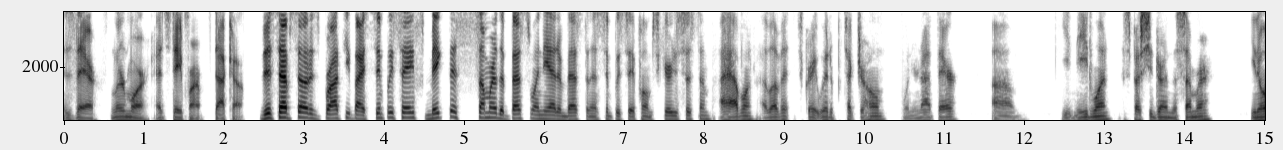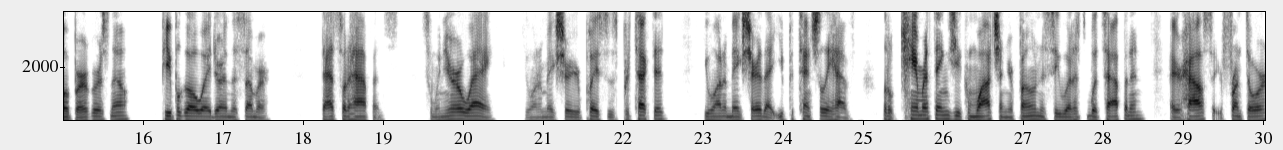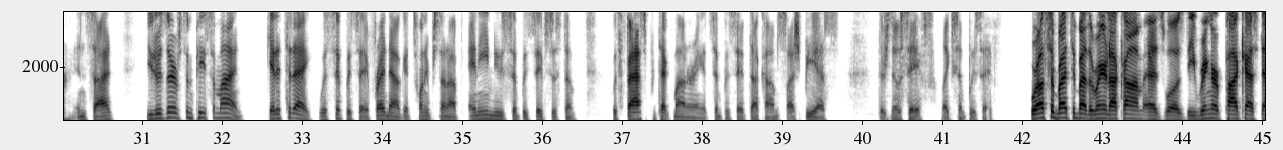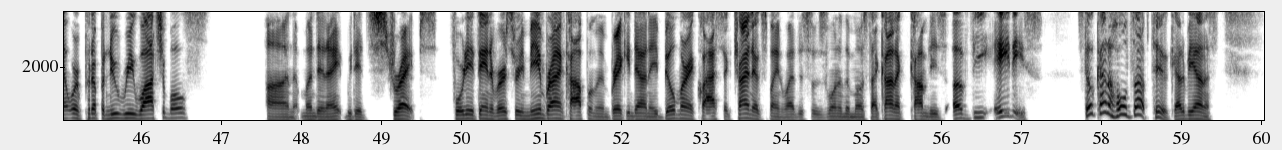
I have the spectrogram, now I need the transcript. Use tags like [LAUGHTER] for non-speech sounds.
is there. Learn more at statefarm.com. This episode is brought to you by SimpliSafe. Make this summer the best one yet. Invest in a SimpliSafe home security system. I have one. I love it. It's a great way to protect your home when you're not there. Um, you need one, especially during the summer. You know what burglars know? People go away during the summer. That's what happens. So when you're away, you want to make sure your place is protected. You want to make sure that you potentially have little camera things you can watch on your phone to see what what's happening at your house, at your front door, inside. You deserve some peace of mind. Get it today with SimpliSafe. Right now, get 20% off any new SimpliSafe system with Fast Protect monitoring at simplisafe.com slash BS. There's no safe like SimpliSafe. We're also brought to you by the ringer.com as well as the Ringer Podcast Network. Put up a new rewatchables on Monday night. We did Stripes, 40th anniversary. Me and Brian Koppelman breaking down a Bill Murray classic, trying to explain why this was one of the most iconic comedies of the 80s. Still kind of holds up, too, got to be honest.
